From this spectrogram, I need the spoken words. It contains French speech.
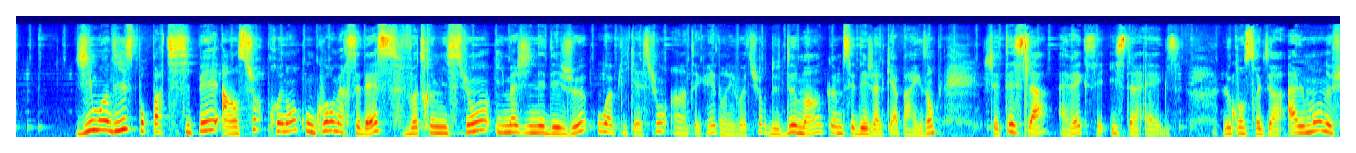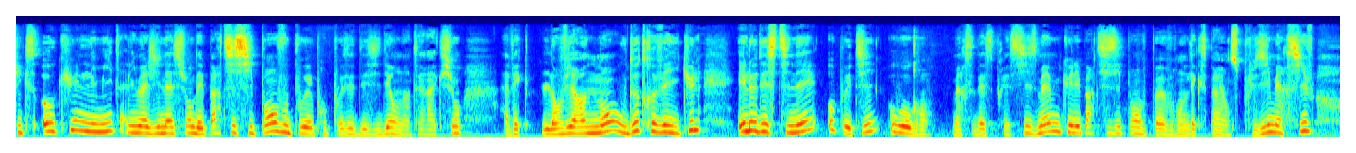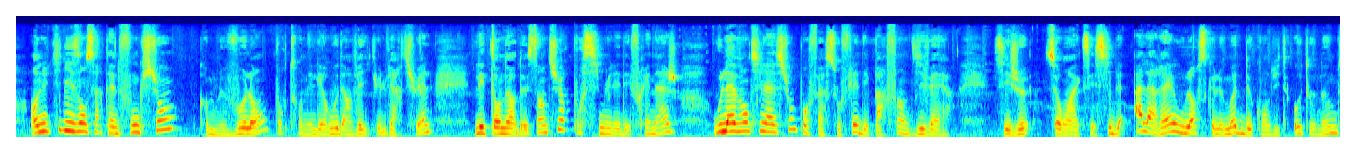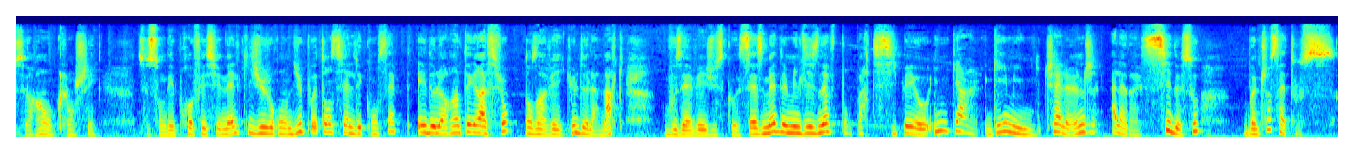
J-10 pour participer à un surprenant concours Mercedes. Votre mission, imaginer des jeux ou applications à intégrer dans les voitures de demain, comme c'est déjà le cas par exemple chez Tesla avec ses Easter eggs. Le constructeur allemand ne fixe aucune limite à l'imagination des participants. Vous pouvez proposer des idées en interaction avec l'environnement ou d'autres véhicules et le destiner aux petits ou aux grands. Mercedes précise même que les participants peuvent rendre l'expérience plus immersive en utilisant certaines fonctions comme le volant pour tourner les roues d'un véhicule virtuel, l'étendeur de ceinture pour simuler des freinages ou la ventilation pour faire souffler des parfums divers. Ces jeux seront accessibles à l'arrêt ou lorsque le mode de conduite autonome sera enclenché. Ce sont des professionnels qui jugeront du potentiel des concepts et de leur intégration dans un véhicule de la marque. Vous avez jusqu'au 16 mai 2019 pour participer au InCar Gaming Challenge à l'adresse ci-dessous. Bonne chance à tous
